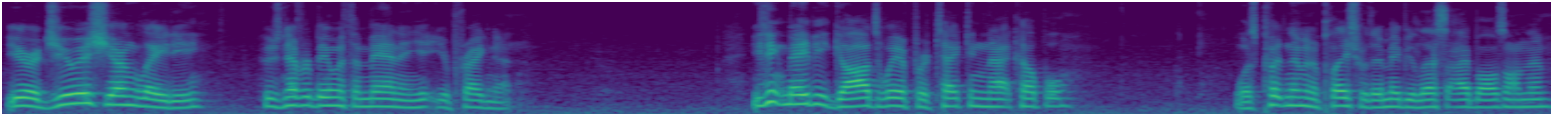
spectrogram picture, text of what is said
You're a Jewish young lady who's never been with a man and yet you're pregnant. You think maybe God's way of protecting that couple was putting them in a place where there may be less eyeballs on them?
